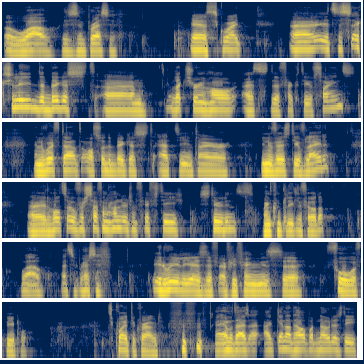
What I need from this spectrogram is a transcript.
Oh wow, this is impressive. Yes, quite. Uh, it is actually the biggest um, lecturing hall at the Faculty of Science, and with that also the biggest at the entire University of Leiden. Uh, it holds over 750 students when completely filled up. Wow, that's impressive. It really is if everything is uh, full with people. It's quite a crowd. hey, Matthijs, I, I cannot help but notice the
